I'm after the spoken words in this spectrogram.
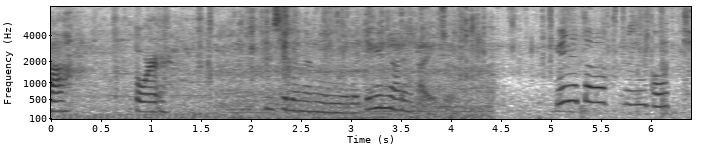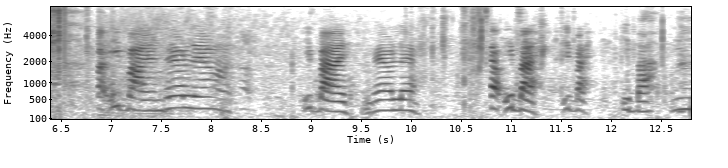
sa store. Hindi sila namimili. Tingin nga rin tayo dyan. Ganito, raincoat. Ah, ibay, ang payo lang. Ah. Ibay, ang payo Iba.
